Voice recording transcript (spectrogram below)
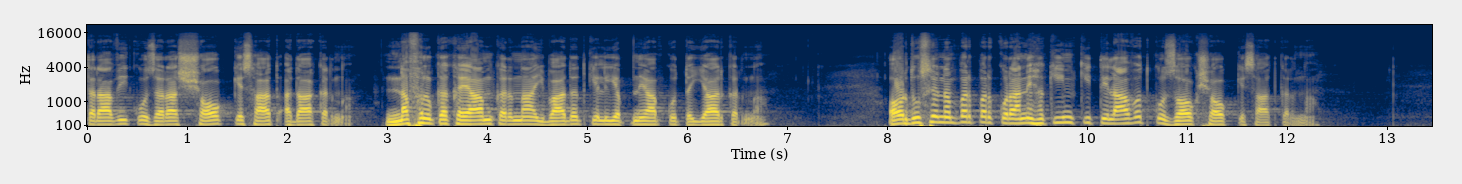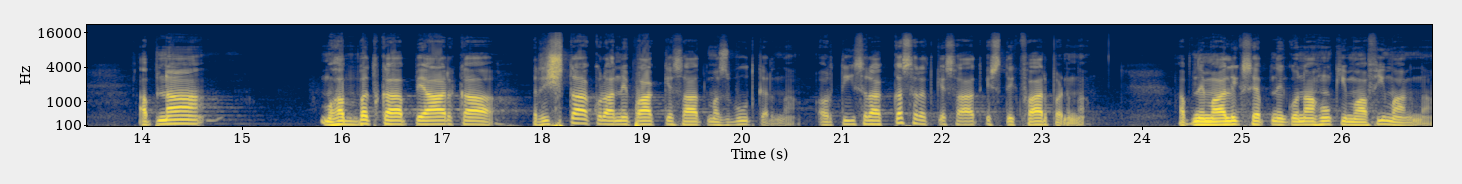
तरावी को ज़रा शौक़ के साथ अदा करना, नफल का क़याम करना, इबादत के लिए अपने आप को तैयार करना। और दूसरे नंबर पर कुरान हकीम की तिलावत को ज़ौक़ शौक़ के साथ करना। अपना मोहब्बत का, प्यार का रिश्ता कुरान पाक के साथ मज़बूत करना और तीसरा, कसरत के साथ इस्तफ़ार पढ़ना। अपने मालिक से अपने गुनाहों की माफ़ी मांगना,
